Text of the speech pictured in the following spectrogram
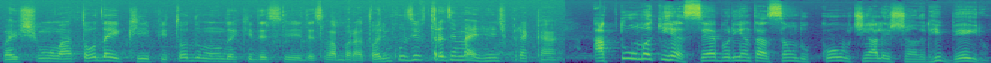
vai estimular toda a equipe, todo mundo aqui desse, desse laboratório, inclusive trazer mais gente para cá. A turma que recebe orientação do coaching Alexandre Ribeiro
